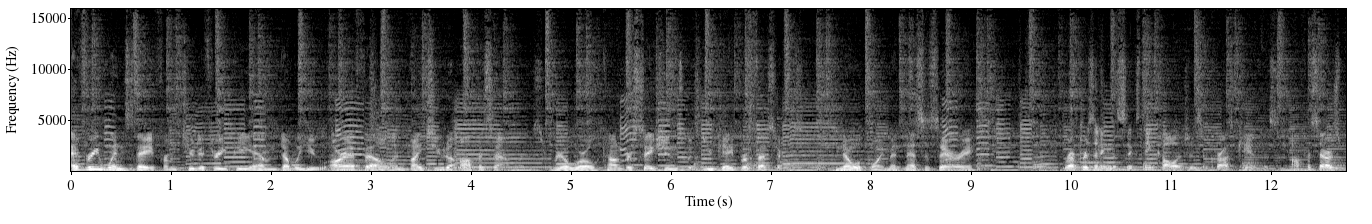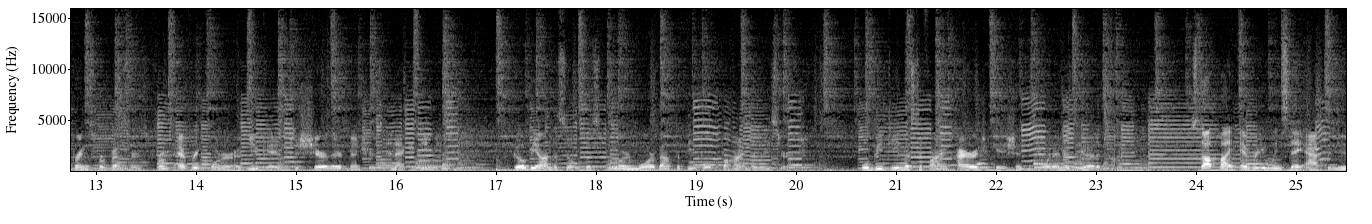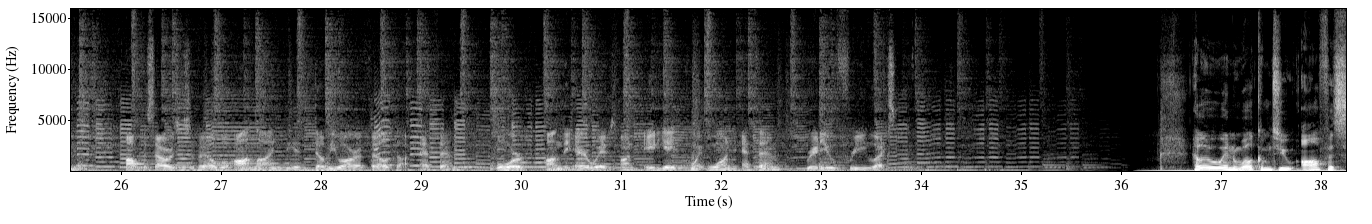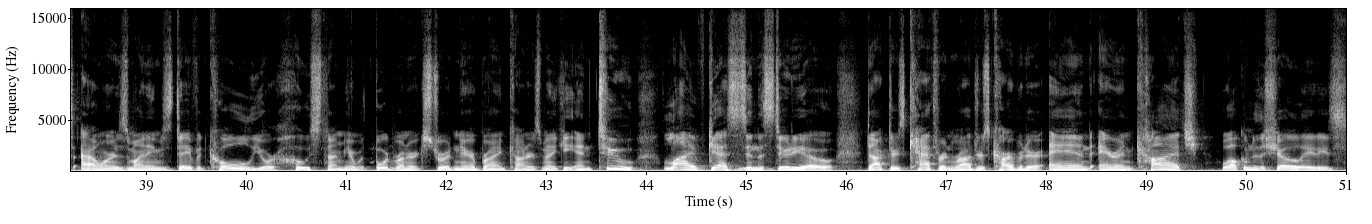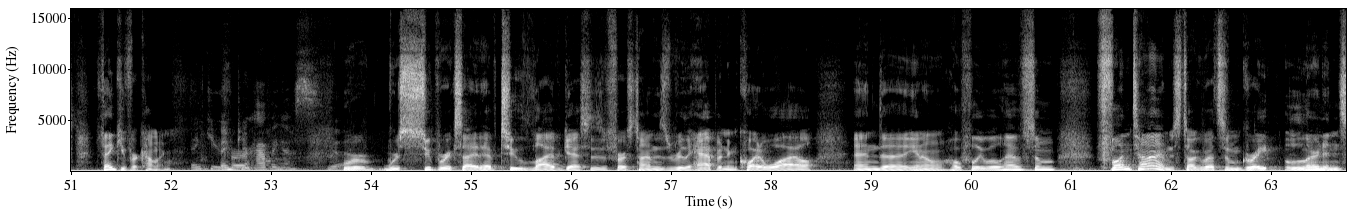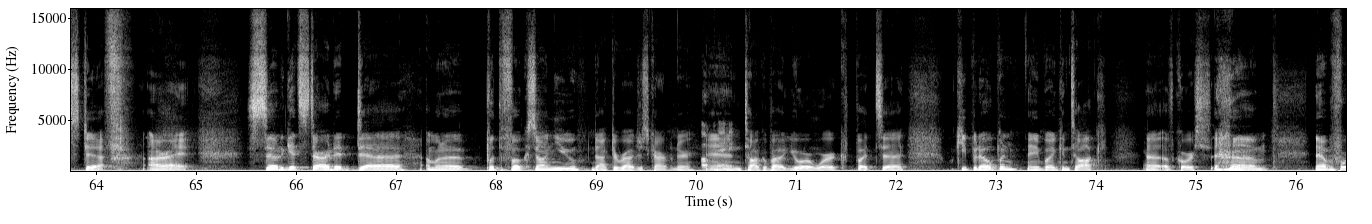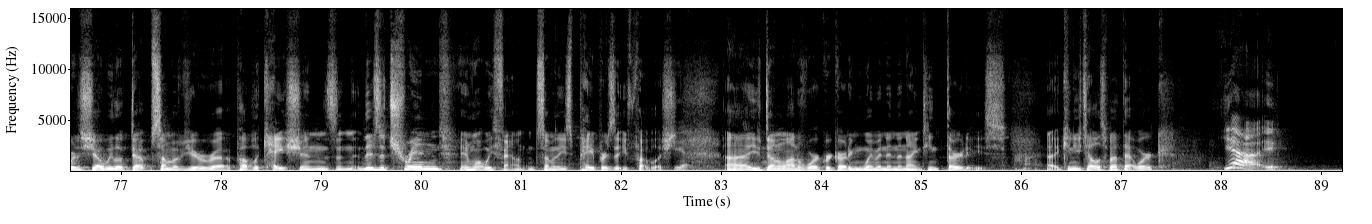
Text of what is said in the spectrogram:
Every Wednesday from 2 to 3 p.m., WRFL invites you to Office Hours, real world conversations with UK professors. No appointment necessary. Representing the 16 colleges across campus, Office Hours brings professors from every corner of UK to share their adventures in academia. Go beyond the syllabus and learn more about the people behind the research. We'll be demystifying higher education one interview at a time. Stop by every Wednesday afternoon. Office Hours is available online via WRFL.FM or on the airwaves on 88.1 FM, Radio Free Lexington. Hello and welcome to Office Hours. My name is David Cole, your host. I'm here with board runner extraordinaire Brian Connors Manke and two live guests in the studio, Doctors Catherine Rogers Carpenter and Erin Koch. Welcome to the show, ladies. Thank you for coming. Thank you Thank for you. having us. We're we're super excited to have two live guests. This is the first time this has really happened in quite a while, and uh, you know, hopefully we'll have some fun times. Talk about some great learning stuff. All right. So to get started, uh, I'm gonna put the focus on you, Dr. Rogers Carpenter, Okay. and talk about your work. But uh, we'll keep it open. Anybody can talk, uh, of course. um, now, before the show, we looked up some of your uh, publications, and there's a trend in what we found in some of these papers that you've published. Yes. Uh, you've done a lot of work regarding women in the 1930s. Uh, can you tell us about that work? Yeah, it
